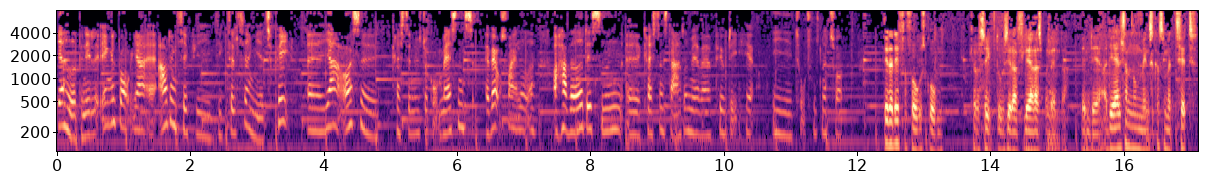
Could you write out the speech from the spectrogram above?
Jeg hedder Pernille Engelborg. Jeg er afdelingschef i digitalisering i ATP. Øh, jeg er også Christian Østergaard Massens erhvervsvejleder og har været det siden øh, Christian startede med at være Ph.D. her i 2012. Det der det er fra fokusgruppen, kan du se, du kan se, der er flere respondenter, hvem det er. Og det er alle sammen nogle mennesker, som er tæt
